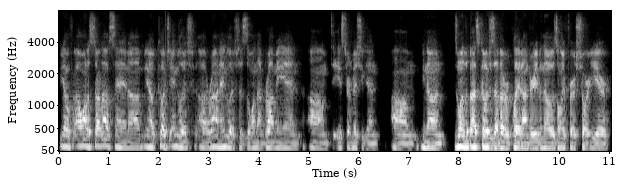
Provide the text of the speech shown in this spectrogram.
You know, I want to start off saying, um, you know, Coach English, uh, Ron English, is the one that brought me in um, to Eastern Michigan. Um, you know, and he's one of the best coaches I've ever played under, even though it was only for a short year.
